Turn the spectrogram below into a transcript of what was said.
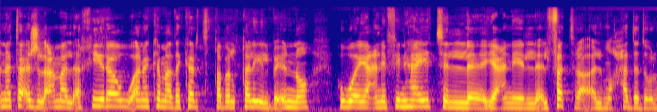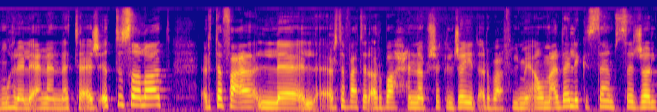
لنتائج الأعمال الأخيرة وأنا كما ذكرت قبل قليل بأنه هو يعني في نهاية يعني الفترة المحددة والمهلة لاعلان النتائج. اتصالات ارتفع ارتفعت الأرباح عندنا بشكل جيد 4% ومع ذلك السهم سجل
